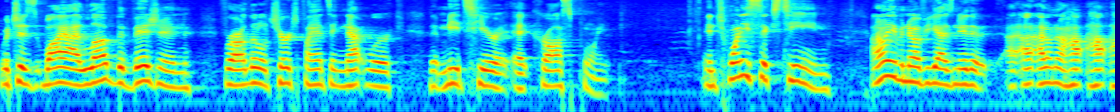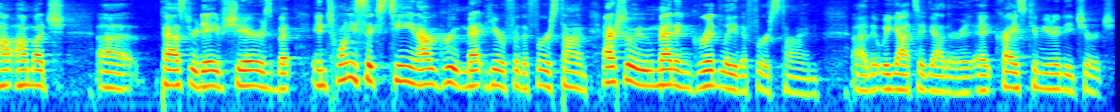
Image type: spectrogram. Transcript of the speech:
which is why I love the vision for our little church planting network that meets here at, at Crosspoint. In 2016, I don't even know if you guys knew that, I, I don't know how, how, how much uh, Pastor Dave shares, but in 2016, our group met here for the first time. Actually, we met in Gridley the first time uh, that we got together at, at Christ Community Church.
